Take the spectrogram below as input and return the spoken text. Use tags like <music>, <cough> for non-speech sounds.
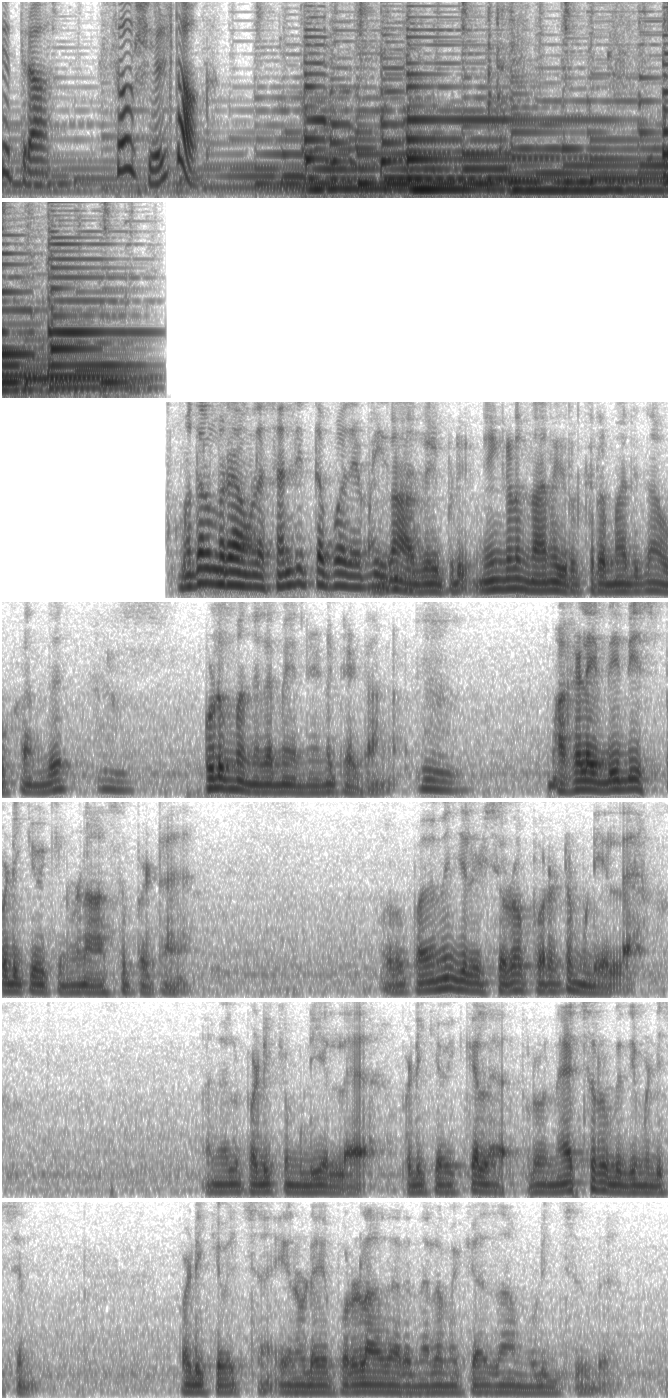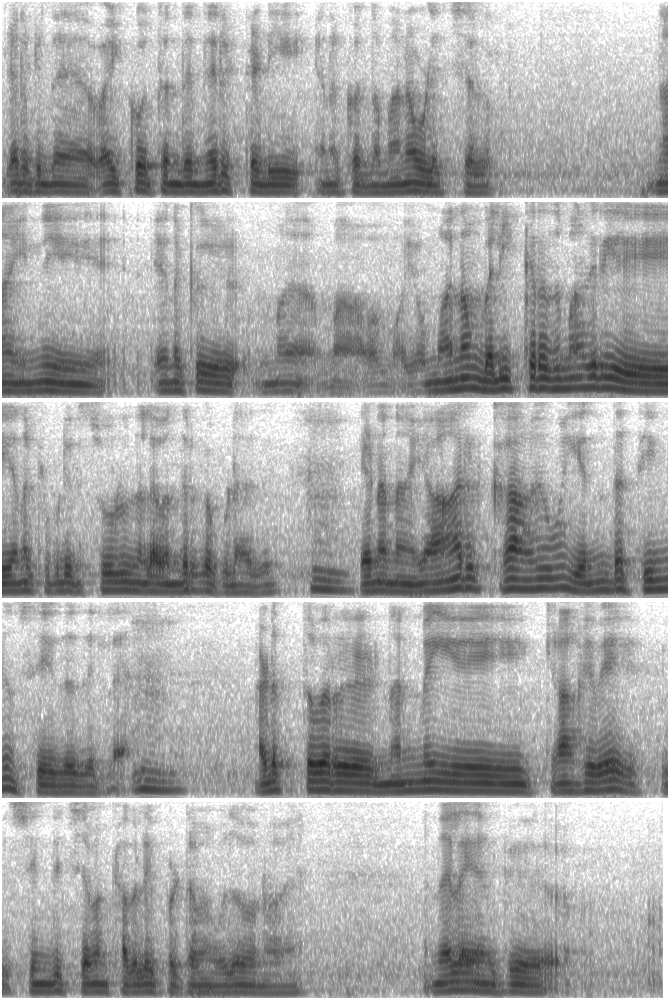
Chitra social talk முதல் முறை அவங்கள சந்தித்த போது எப்படி அது இப்படி நீங்களும் நானும் இருக்கிற மாதிரி தான் உட்காந்து குடும்ப நிலைமை என்னன்னு கேட்டாங்க. ம். மகளை பிபிஎஸ் படிக்க வைக்கணும்னு ஆசைப்பட்டேன். ஒரு பதினஞ்சு லட்ச ரூபா புரட்ட முடியலை. அதனால் படிக்க முடியலை. படிக்க வைக்கலை. அப்புறம் நேச்சுரோபதி மெடிசன் படிக்க வச்சேன். என்னுடைய பொருளாதார நிலைமைக்கு அதுதான் முடிஞ்சது. எனக்கு இந்த வைகோ தந்த நெருக்கடி எனக்கு அந்த மன உளைச்சல் நான் இன்னி எனக்கு மனம் வலிக்கிறது மாதிரி எனக்கு இப்படி ஒரு சூழ்நிலை வந்திருக்கக்கூடாது ஏன்னா நான் யாருக்காகவும் எந்த தீங்கும் செய்ததில்லை. அடுத்தவர் நன்மைக்காகவே சிந்திச்சவன் கவலைப்பட்டவன் உதவுனவன். அதனால் எனக்கு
